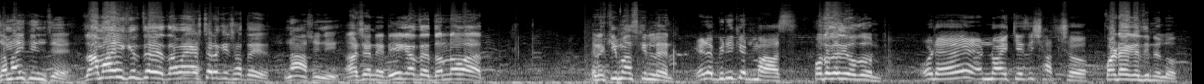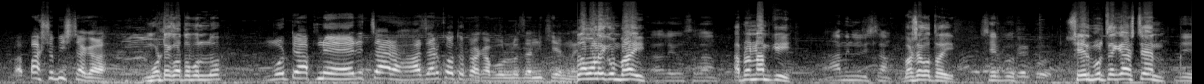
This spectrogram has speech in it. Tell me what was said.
জামাই কিনছে। জামাই কিনছে জামাই আসছে নাকি সাথে? না আসেনি। আসেনি ঠিক আছে ধন্যবাদ। এটা কি মাছ কিনলেন? এটা ব্রিকেট মাছ। কত কেজি ওজন? ওটা নয় কেজি সাতশো। কয় টাকা কেজি নিল? পাঁচশো বিশ টাকা। মোটে কত বলল? মোটে আপনার চার হাজার কত টাকা বলল জানি খেয়াল নাই। আসসালামু আলাইকুম ভাই। সালাম। আপনার নাম কি? আমিনুল ইসলাম। বাসা কোথায়? শেরপুর। শেরপুর থেকে আসছেন? জি।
